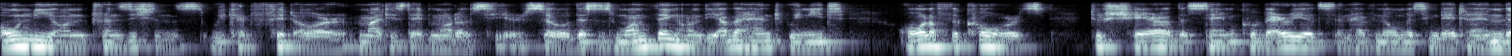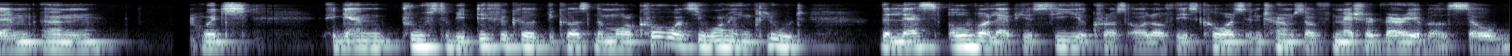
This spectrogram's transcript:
only on transitions we can fit our multi-state models here. So this is one thing. On the other hand, we need all of the cohorts to share the same covariates and have no missing data in them, um, which again proves to be difficult because the more cohorts you want to include, the less overlap you see across all of these cores in terms of measured variables. So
